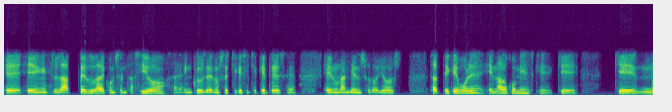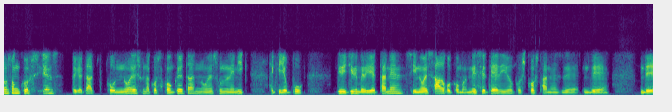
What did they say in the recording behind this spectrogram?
eh, en la pèrdua de concentració, eh, inclús de nostres xiquets i xiquetes, eh, en un ambient sorollós. O sigui, té que veure en algo més que, que, que no són conscients, perquè clar, com no és una cosa concreta, no és un enemic a què jo puc dirigir-me directament, si no és algo com més pues costa de, de, de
